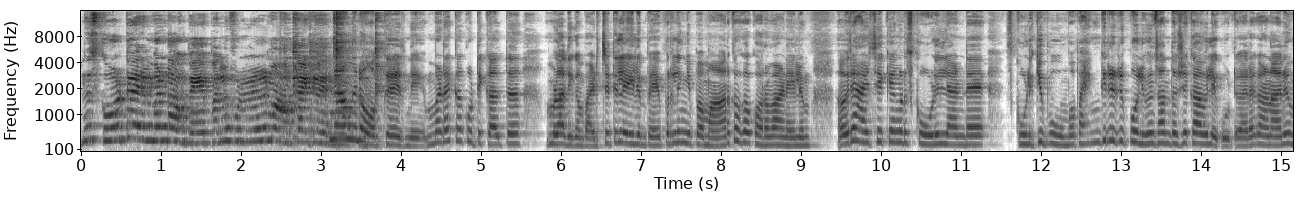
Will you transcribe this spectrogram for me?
സ്കൂളിട്ട് വരുമ്പോ ഉണ്ടാവും. പേപ്പറിൽ ഫുൾ മാർക്കായിട്ട് വരും ഞാൻ അങ്ങനെ ഓർക്കുമായിരുന്നേ നമ്മുടെയൊക്കെ കുട്ടിക്കാലത്ത് നമ്മളധികം പഠിച്ചിട്ടില്ലെങ്കിലും പേപ്പറിൽ ഇനിയിപ്പോൾ മാർക്കൊക്കെ കുറവാണേലും ഒരാഴ്ചയൊക്കെ അങ്ങോട്ട് സ്കൂളില്ലാണ്ട് സ്കൂളിലേക്ക് പോകുമ്പോൾ ഭയങ്കര ഒരു പൊലിവും സന്തോഷമൊക്കെ ആവില്ലേ? കൂട്ടുകാരെ കാണാനും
